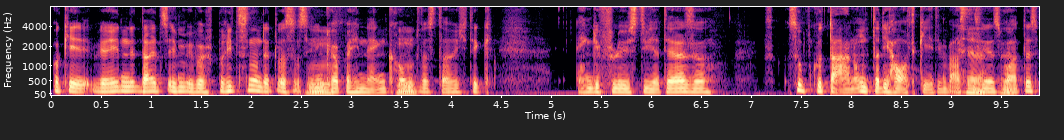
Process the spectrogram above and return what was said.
Okay, wir reden da jetzt eben über Spritzen und etwas, was in den mhm. Körper hineinkommt, mhm. was da richtig eingeflößt wird, ja, also subkutan unter die Haut geht, im wahrsten ja, Sinne des Wortes.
